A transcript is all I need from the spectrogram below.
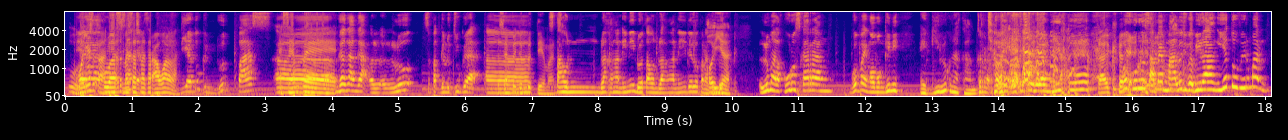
Uh, pokoknya iya, keluar semester semester awal lah. dia tuh gendut pas eh, SMP. enggak enggak enggak. Lu sempat gendut juga. eh, SMP gendut dia, Man. Setahun belakangan ini, dua tahun belakangan ini deh lu pernah Oh gendut. iya, Lu malah kurus sekarang. Gue pengen ngomong gini, eh Gi lu kena kanker. Gue bilang gitu. Gue kurus sampai malu juga bilang, iya tuh Firman.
